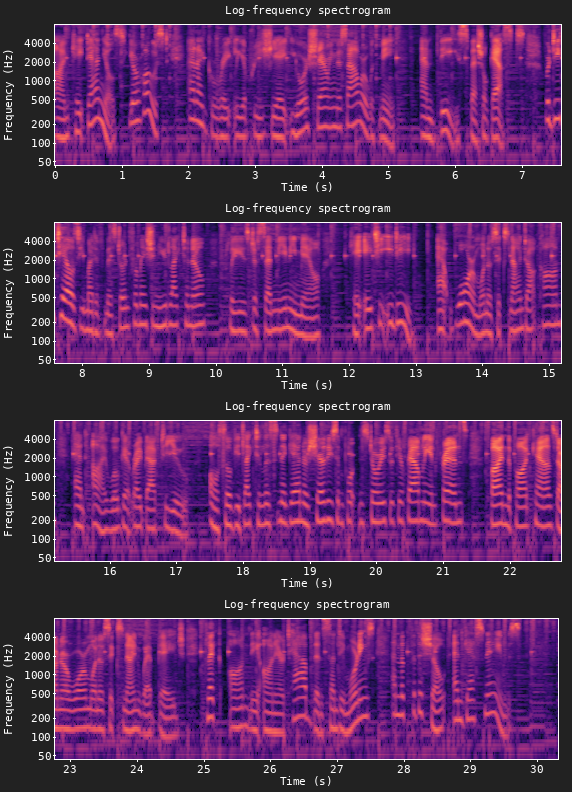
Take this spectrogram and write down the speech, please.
I'm Kate Daniels, your host, and I greatly appreciate your sharing this hour with me and these special guests. For details you might have missed or information you'd like to know, please just send me an email, kated at warm1069.com, and I will get right back to you. Also, if you'd like to listen again or share these important stories with your family and friends, find the podcast on our Warm 1069 webpage. Click on the On Air tab, then Sunday mornings, and look for the show and guest names.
